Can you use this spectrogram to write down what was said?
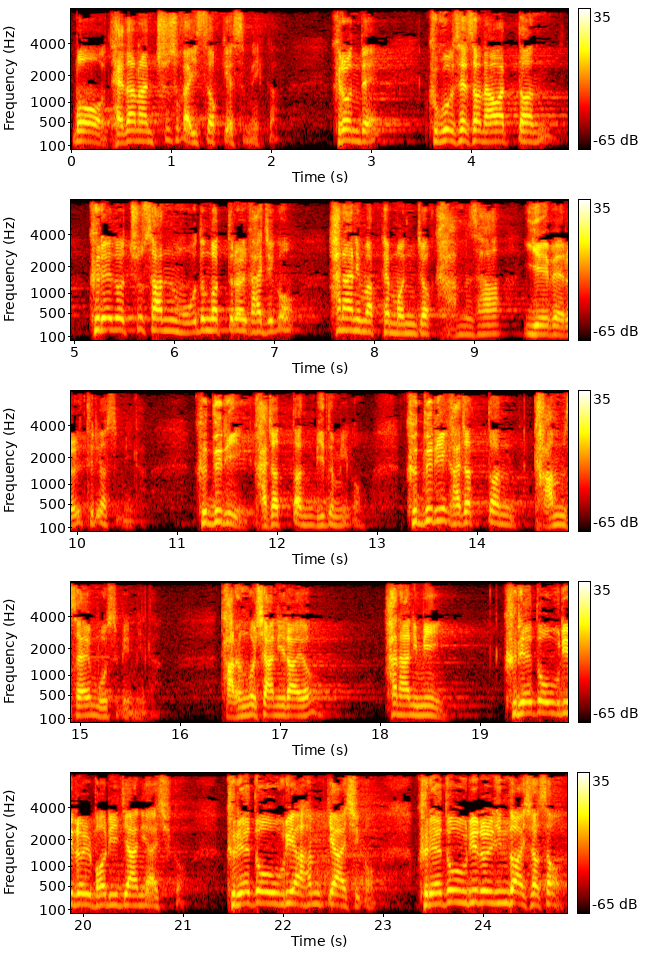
뭐 대단한 추수가 있었겠습니까? 그런데 그곳에서 나왔던 그래도 추수한 모든 것들을 가지고 하나님 앞에 먼저 감사 예배를 드렸습니다. 그들이 가졌던 믿음이고 그들이 가졌던 감사의 모습입니다. 다른 것이 아니라요. 하나님이 그래도 우리를 버리지 아니하시고 그래도 우리와 함께 하시고 그래도 우리를 인도하셔서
